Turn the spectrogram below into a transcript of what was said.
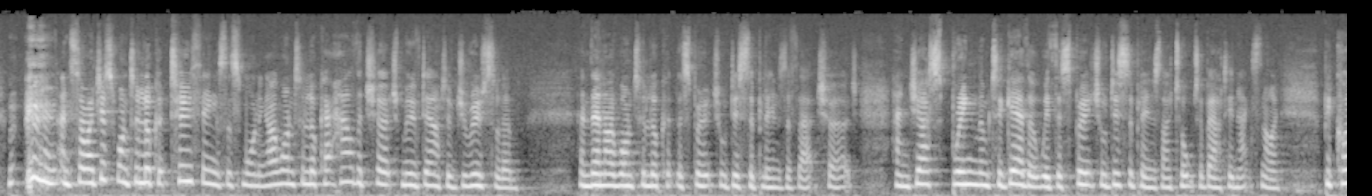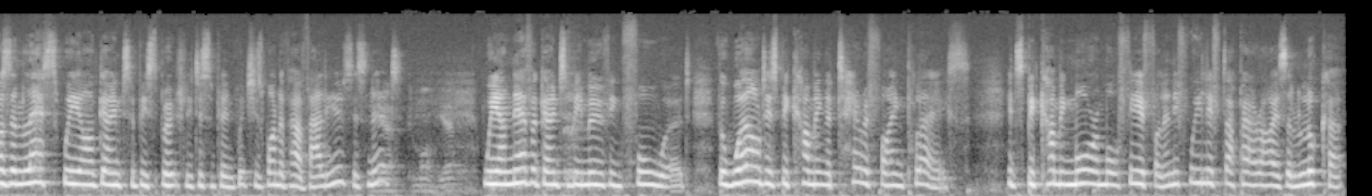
and so I just want to look at two things this morning. I want to look at how the church moved out of Jerusalem, and then I want to look at the spiritual disciplines of that church and just bring them together with the spiritual disciplines I talked about in Acts 9. Because unless we are going to be spiritually disciplined, which is one of our values, isn't it? Yeah, on, yeah. We are never going to be moving forward. The world is becoming a terrifying place. It's becoming more and more fearful. And if we lift up our eyes and look at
